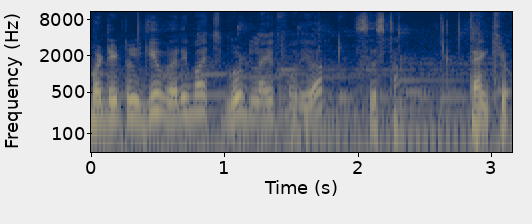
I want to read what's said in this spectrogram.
but it will give very much good life for your system. Thank you.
